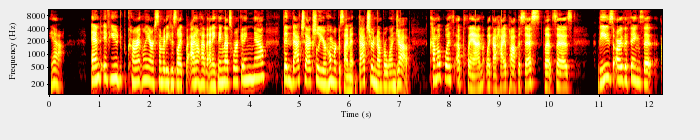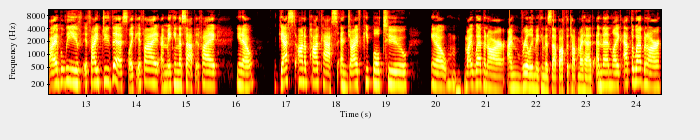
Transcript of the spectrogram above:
Yeah. And if you currently are somebody who's like, but I don't have anything that's working now, then that's actually your homework assignment. That's your number one job. Come up with a plan, like a hypothesis that says, these are the things that I believe if I do this, like if I, I'm making this up, if I, you know, guest on a podcast and drive people to, you know, my webinar, I'm really making this up off the top of my head. And then like at the webinar,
